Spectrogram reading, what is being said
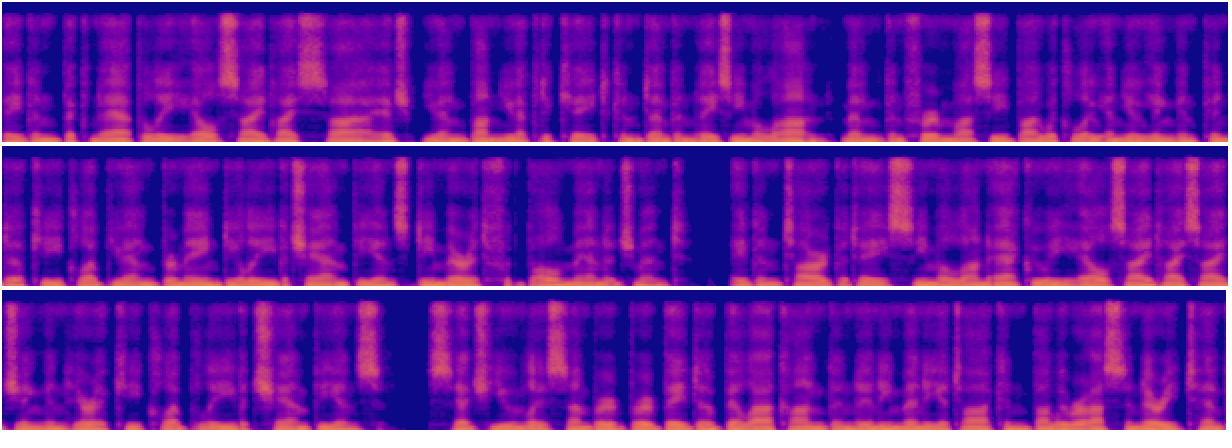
Agan Bek Napoli Elseid Hysaj Yang Banyak Decate Condengan AC Milan Mengan Firmasi Bawaklu and Yang Pinda Key Club Yang Bermain D League Champions Demerit Football Management. Agan Target AC Milan Acui El Side High Jingen Hiraki Club League Champions. Sejumlah sumber berbeda belakangan ini menyatakan bahwa rasanari tengah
